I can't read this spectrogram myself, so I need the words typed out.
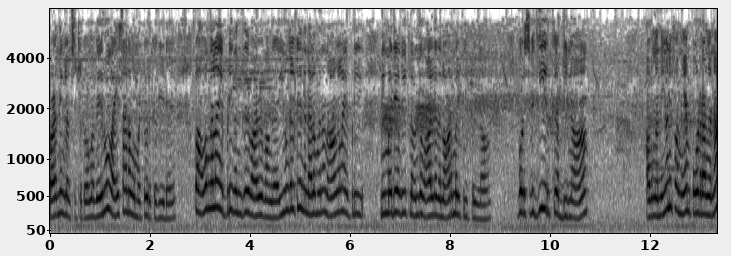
குழந்தைங்களை வச்சுட்டு இருக்கவங்க வெறும் வயசானவங்க மட்டும் இருக்க வீடு. இப்போ அவங்கெல்லாம் எப்படி வந்து வாழ்வாங்க? இவங்களுக்கு இந்த நிலைமைனா நாங்களாம் எப்படி நிம்மதியா வீட்டுல வந்து வாழ்றது நார்மல் பீப்புள்லாம் இப்போ ஒரு ஸ்விக்கி இருக்கு அப்படின்னா அவங்க அந்த யூனிஃபார்ம் ஏன் போடுறாங்கன்னா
